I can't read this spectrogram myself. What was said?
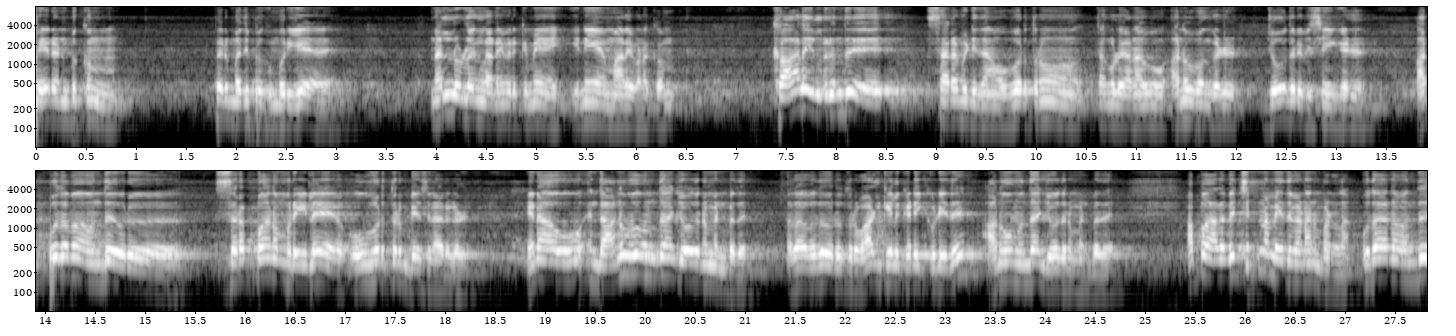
பேரன்புக்கும் பெருமதிப்புக்கும் உரிய நல்லுள்ளங்கள் அனைவருக்குமே இணைய மாலை வணக்கம். காலையிலிருந்து சரவெடி தான் ஒவ்வொருத்தரும் தங்களுடைய அனுபவ அனுபவங்கள் ஜோதிட விஷயங்கள் அற்புதமாக வந்து ஒரு சிறப்பான முறையில் ஒவ்வொருத்தரும் பேசினார்கள். ஏன்னா இந்த அனுபவம் தான் ஜோதிடம் என்பது. அதாவது ஒருத்தர் வாழ்க்கையில் கிடைக்கக்கூடியது அனுபவம் தான் ஜோதிடம் என்பது. அப்போ அதை வச்சுட்டு நம்ம எது வேணாலும் பண்ணலாம். உதாரணம் வந்து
